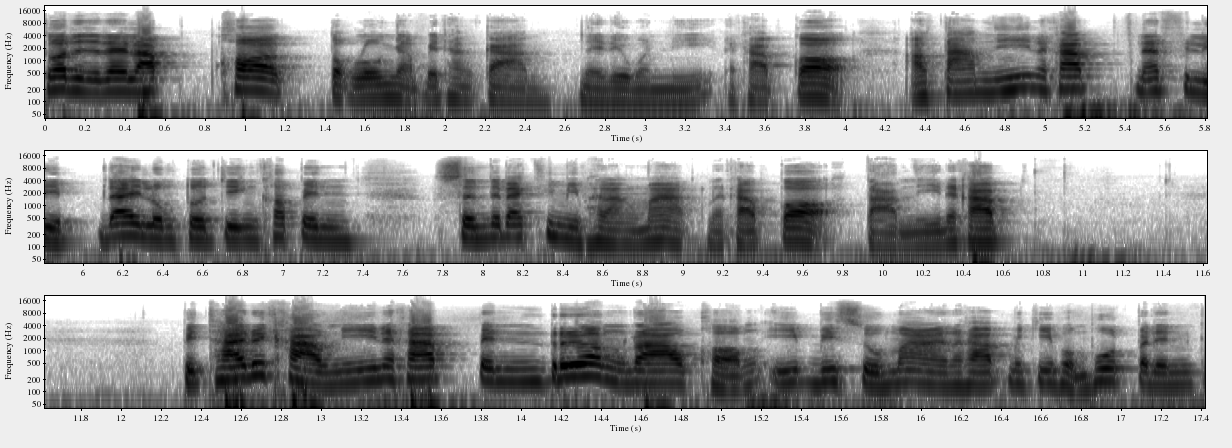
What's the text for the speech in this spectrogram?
ก็จะได้รับข้อตกลงอย่างเป็นทางการในเร็ววันนี้นะครับ ก็เอาตามนี้นะครับเนทฟิลิปได้ลงตัวจริงเขาเป็นเซนเตอร์แบ็กที่มีพลังมากนะครับ ก็ตามนี้นะครับ ปิดท้ายด้วยข่าวนี้นะครับ เป็นเรื่องราวของอีฟบิซูมานะครับ เมื่อกี้ผมพูดประเด็นเ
